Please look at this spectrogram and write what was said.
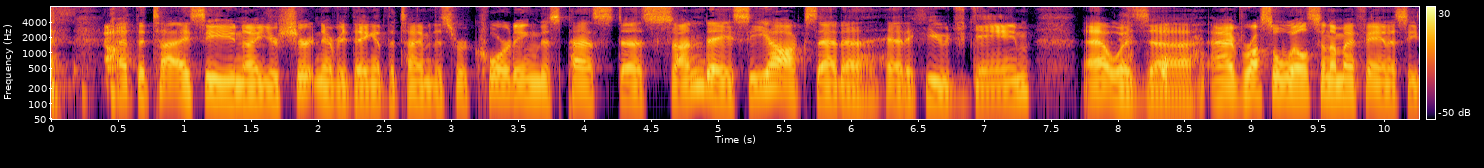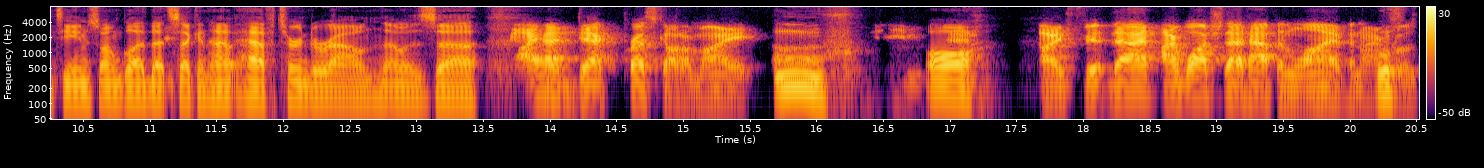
At the time, I see you know your shirt and everything. At the time of this recording, this past uh, Sunday, Seahawks had a had a huge game. That was uh, I have Russell Wilson on my fantasy team, so I'm glad that second ha- half turned around. That was uh, I had Dak Prescott on my uh, ooh, team. oh I fit that. I watched that happen live, and I Oof. was,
